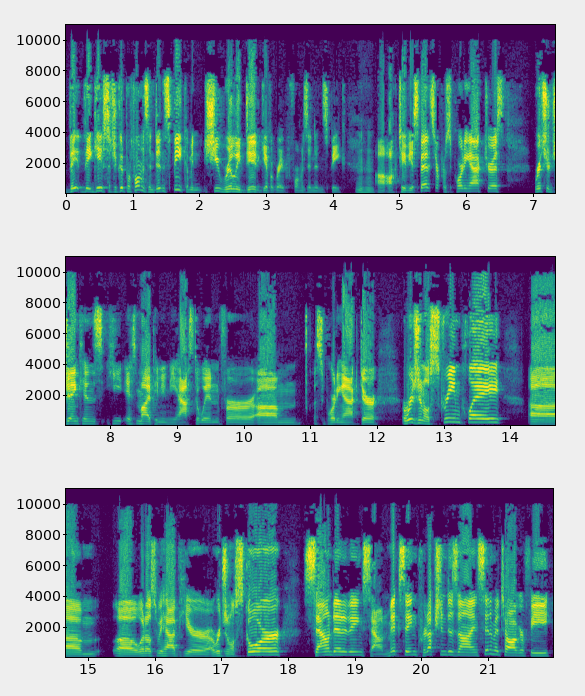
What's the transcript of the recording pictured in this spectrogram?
they they gave such a good performance and didn't speak. I mean, she really did give a great performance and didn't speak. Uh, Octavia Spencer for supporting actress. Richard Jenkins, he, in my opinion, he has to win for um, a supporting actor. Original screenplay. Um, uh, what else we have here? Original score, sound editing, sound mixing, production design, cinematography,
